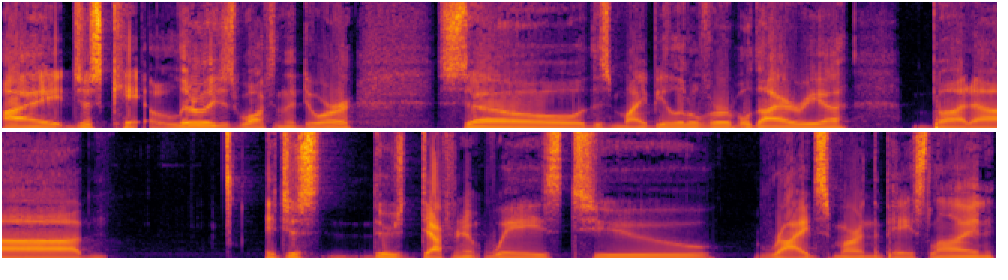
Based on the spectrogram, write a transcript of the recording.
I just can't, literally just walked in the door, so this might be a little verbal diarrhea, but uh, it just there's definite ways to ride smart in the pace line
